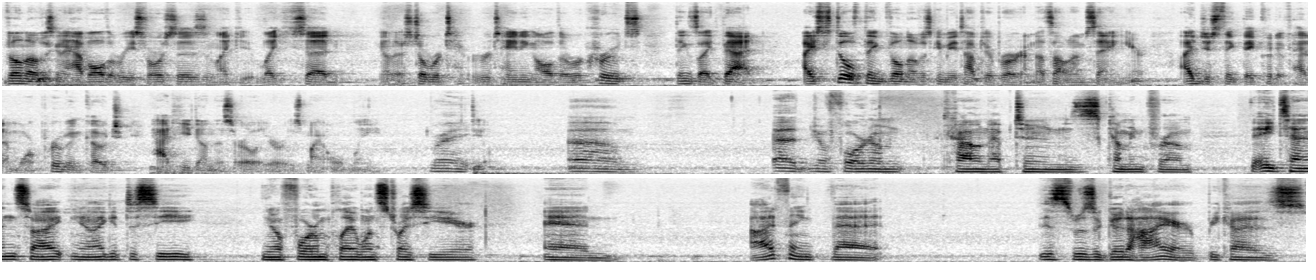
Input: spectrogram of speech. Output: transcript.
Villanova is going to have all the resources, and like like you said, you know, they're still ret- retaining all the recruits, things like that. I still think Villanova is going to be a top tier program. That's not what I'm saying here. I just think they could have had a more proven coach had he done this earlier. Is my only right deal. Um, at you know Fordham, Kyle Neptune is coming from the A10, so I you know I get to see you know Fordham play once twice a year, and I think that this was a good hire because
